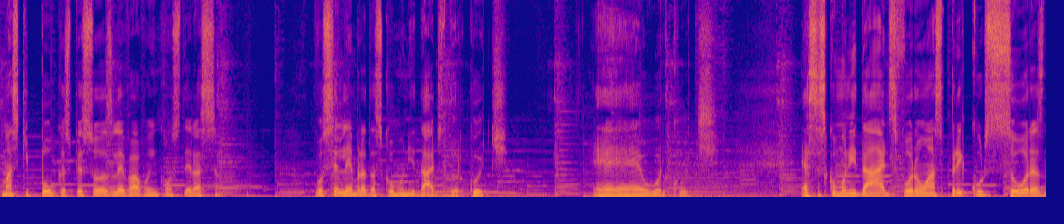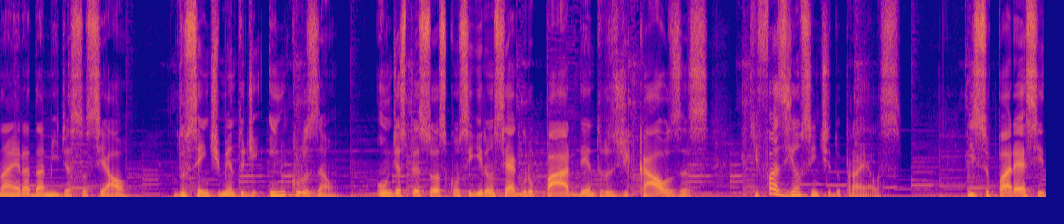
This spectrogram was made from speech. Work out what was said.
mas que poucas pessoas levavam em consideração. Você lembra das comunidades do Orkut? É, o Orkut. Essas comunidades foram as precursoras na era da mídia social do sentimento de inclusão, onde as pessoas conseguiram se agrupar dentro de causas que faziam sentido para elas. Isso parece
